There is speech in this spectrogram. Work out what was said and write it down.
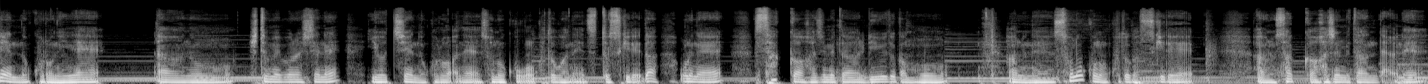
園の頃にね、あの、一目惚れしてね、幼稚園の頃はね、その子のことがね、ずっと好きで、だ、俺ね、サッカー始めた理由とかも、あのね、その子のことが好きで、あの、サッカー始めたんだよね。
